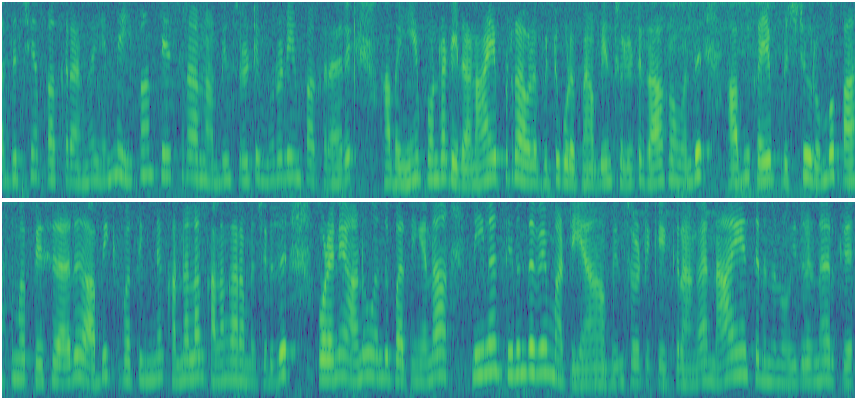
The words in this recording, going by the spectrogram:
அதிர்ச்சியாக பார்க்குறாங்க என்ன இவன் பேசுகிறான் அப்படின்னு சொல்லிட்டு முரளியும் பார்க்குறாரு அவன் ஏன் பொண்டாட்டிடா? நான் எப்படி அவளை விட்டு கொடுப்பேன்? அப்படின்னு சொல்லிட்டு ராகம் வந்து அபி கையை பிடிச்சிட்டு ரொம்ப பாசமாக பேசுகிறாரு அபிக்கு பார்த்தீங்கன்னா கண்ணெல்லாம் கலங்க ஆரம்பிச்சிடுது உடனே அணு வந்து பார்த்தீங்கன்னா நீலாம் திருந்தவே மாட்டியா? அப்படின்னு சொல்லிட்டு கேட்குறாங்க. நான் ஏன் திருந்தணும்? இதில் என்ன இருக்குது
